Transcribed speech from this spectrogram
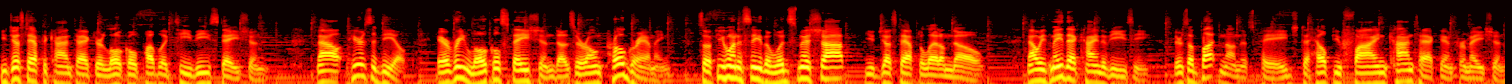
you just have to contact your local public TV station. Now, here's the deal. Every local station does their own programming. So if you want to see the Woodsmith shop, you just have to let them know. Now we've made that kind of easy. There's a button on this page to help you find contact information.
